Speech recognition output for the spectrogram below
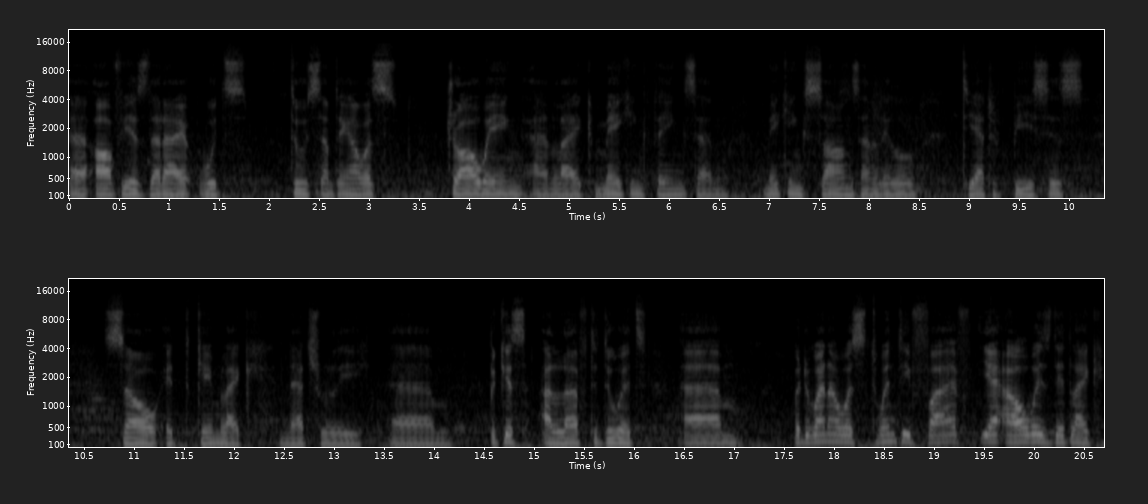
uh, obvious that I would do something. I was drawing and like making things and making songs and little theater pieces. So it came like naturally um, because I love to do it. Um, but when I was 25, yeah, I always did like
